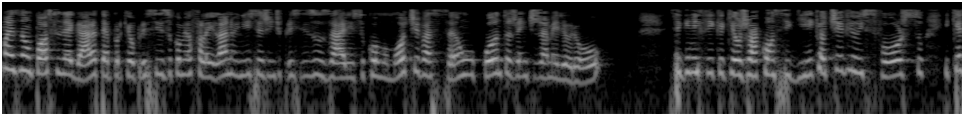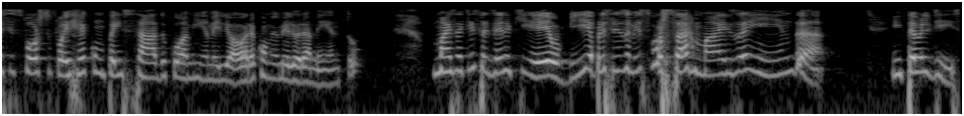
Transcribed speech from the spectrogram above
mas não posso negar até porque eu preciso, como eu falei lá no início, a gente precisa usar isso como motivação, o quanto a gente já melhorou. Significa que eu já consegui, que eu tive um esforço e que esse esforço foi recompensado com a minha melhora, com o meu melhoramento. Mas aqui está dizendo que eu, Bia, preciso me esforçar mais ainda. Então ele diz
